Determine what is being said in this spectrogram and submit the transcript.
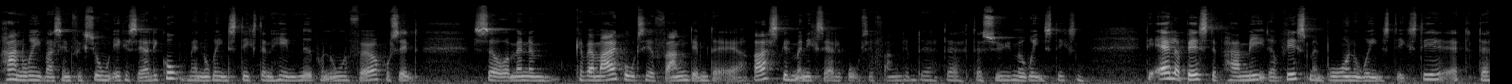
har en urinvejsinfektion, ikke er særlig god, men urinstiks den helt ned på nogle 40 procent. Så man øh, kan være meget god til at fange dem, der er raske, men ikke særlig god til at fange dem, der, der, der er syge med urinstiksen. Det allerbedste parameter, hvis man bruger en urinstiks, det er, at der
